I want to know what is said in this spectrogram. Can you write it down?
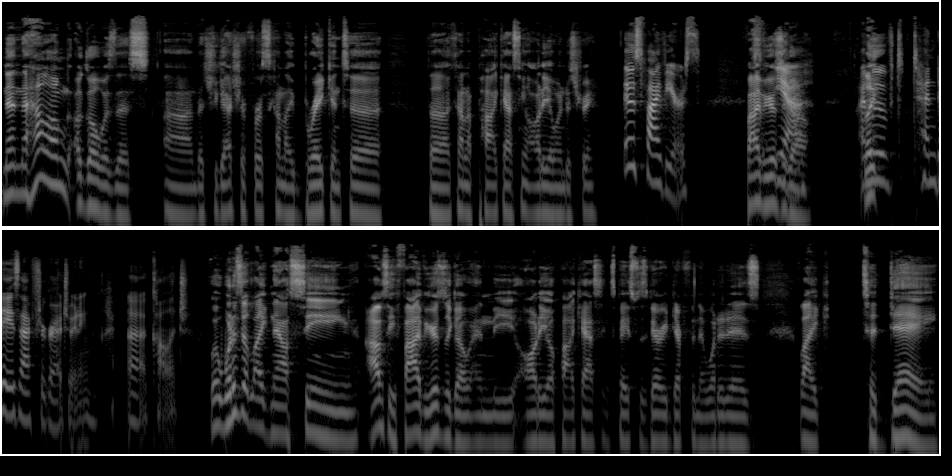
Now, now how long ago was this uh, that you got your first kind of like break into the kind of podcasting audio industry? It was five years. Five years yeah. ago. I Like- moved 10 days after graduating uh, college. Well, what is it like now seeing, obviously, five years ago, and the audio podcasting space was very different than what it is like today.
